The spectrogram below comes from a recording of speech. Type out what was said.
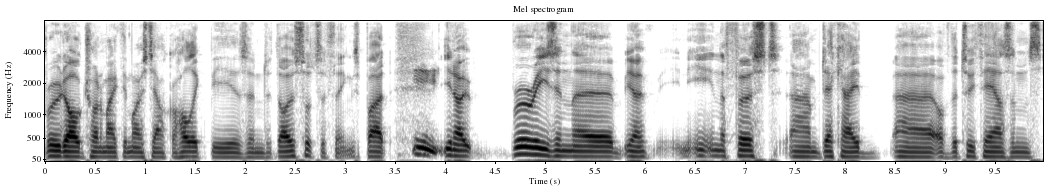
BrewDog trying to make the most alcoholic beers and those sorts of things. But mm. you know, breweries in the you know in, in the first um, decade uh, of the 2000s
